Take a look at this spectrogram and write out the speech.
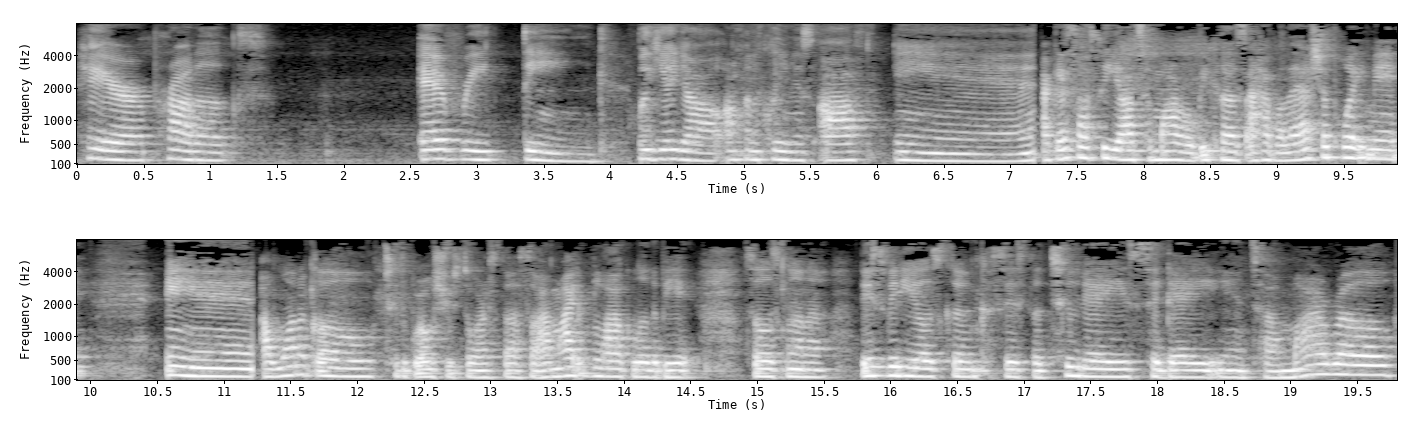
hair, products, everything. But yeah, y'all, I'm gonna clean this off and I guess I'll see y'all tomorrow because I have a lash appointment and I want to go to the grocery store and stuff. So I might vlog a little bit. So it's gonna, this video is gonna consist of two days, today and tomorrow.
